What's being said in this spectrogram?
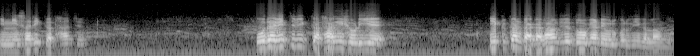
ਇੰਨੀ ਸਾਰੀ ਕਥਾ ਚ। ਉਹਦੇ ਵਿੱਚ ਵੀ ਕਥਾ ਕੀ ਛੋੜੀਏ? ਇੱਕ ਘੰਟਾ ਕਥਾ ਹੁੰਦੀ ਤੇ 2 ਘੰਟੇ ਉਰ ਉੱਪਰ ਦੀਆਂ ਗੱਲਾਂ ਹੁੰਦੀਆਂ।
